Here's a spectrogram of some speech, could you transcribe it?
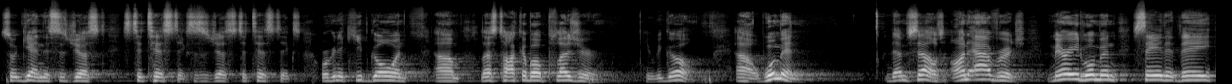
So, again, this is just statistics. This is just statistics. We're going to keep going. Um, let's talk about pleasure. Here we go. Uh, women, themselves, on average, married women say that they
